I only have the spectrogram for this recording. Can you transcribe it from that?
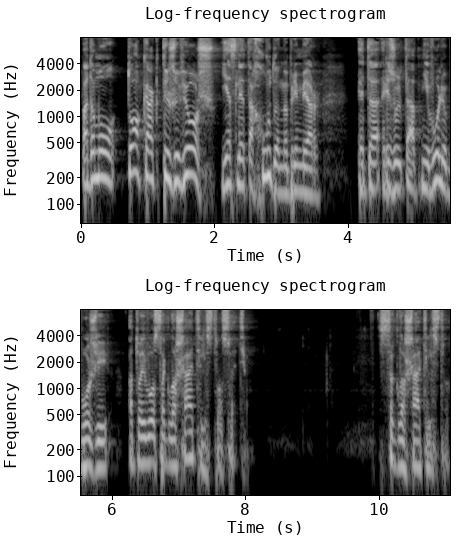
Потому то, как ты живешь, если это худо, например, это результат не воли Божьей, а твоего соглашательства с этим. Соглашательство.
